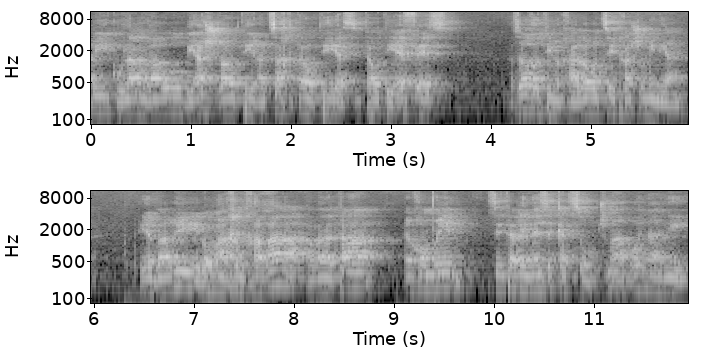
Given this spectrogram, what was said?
בי, כולם ראו, ביישת אותי, רצחת אותי, עשית אותי אפס, עזוב אותי ממך, לא רוצה איתך שום עניין. תהיה בריא, לא מאחל לך רע, אבל אתה, איך אומרים, עשית לי נזק עצום. תשמע, בואי נע, אני,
